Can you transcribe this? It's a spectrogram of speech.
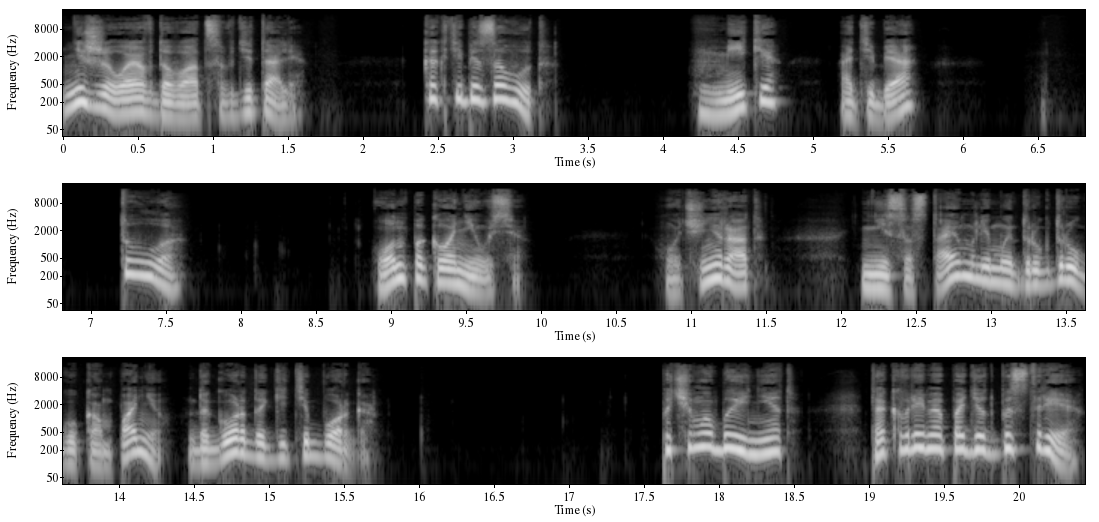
не желая вдаваться в детали. «Как тебя зовут?» «Микки, а тебя?» «Тула». Он поклонился. «Очень рад. Не составим ли мы друг другу компанию до города Гетеборга?» «Почему бы и нет? Так время пойдет быстрее».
